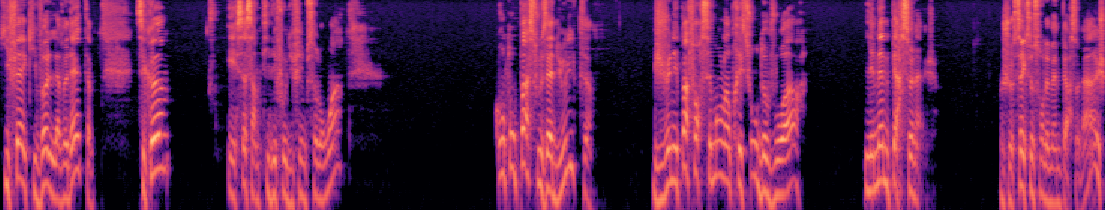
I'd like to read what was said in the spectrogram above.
qui fait qu'ils volent la vedette, c'est que, et ça c'est un petit défaut du film selon moi, quand on passe aux adultes, je n'ai pas forcément l'impression de voir les mêmes personnages. Je sais que ce sont les mêmes personnages,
